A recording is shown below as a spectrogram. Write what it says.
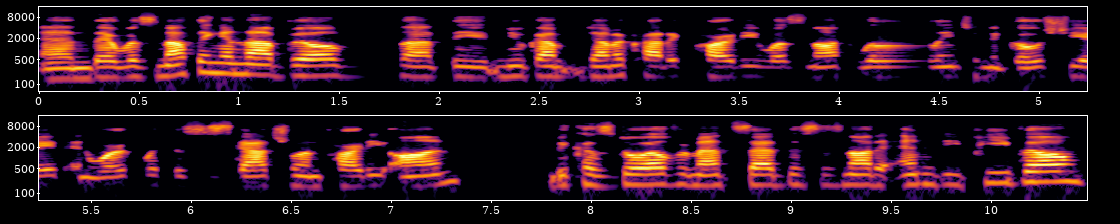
And there was nothing in that bill that the New Democratic Party was not willing to negotiate and work with the Saskatchewan Party on because Doyle Vermette said this is not an NDP bill,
